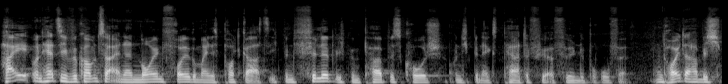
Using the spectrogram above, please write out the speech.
Hi und herzlich willkommen zu einer neuen Folge meines Podcasts. Ich bin Philipp, ich bin Purpose Coach und ich bin Experte für erfüllende Berufe. Und heute habe ich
